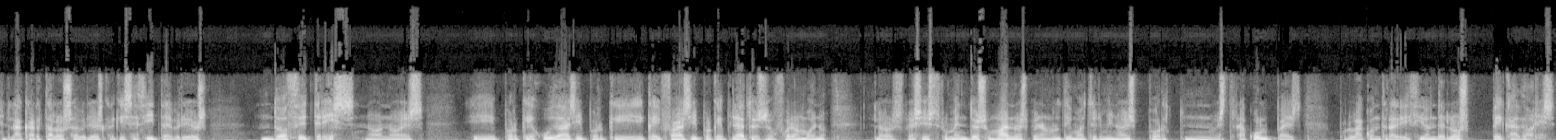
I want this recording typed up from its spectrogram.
en la carta a los hebreos que aquí se cita, Hebreos 12.3. No, no es eh, porque Judas y porque Caifás y porque Pilato, fueron, bueno, los, instrumentos humanos, pero en último término es por nuestra culpa, es por la contradicción de los pecadores.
